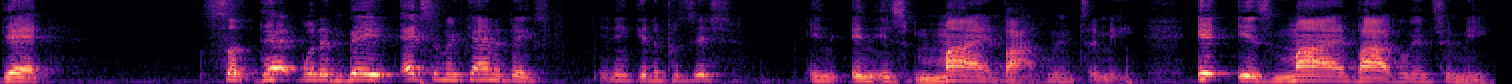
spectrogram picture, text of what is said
that so that would have made excellent candidates. They didn't get a position. And, and it's mind boggling to me. It is mind boggling to me.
